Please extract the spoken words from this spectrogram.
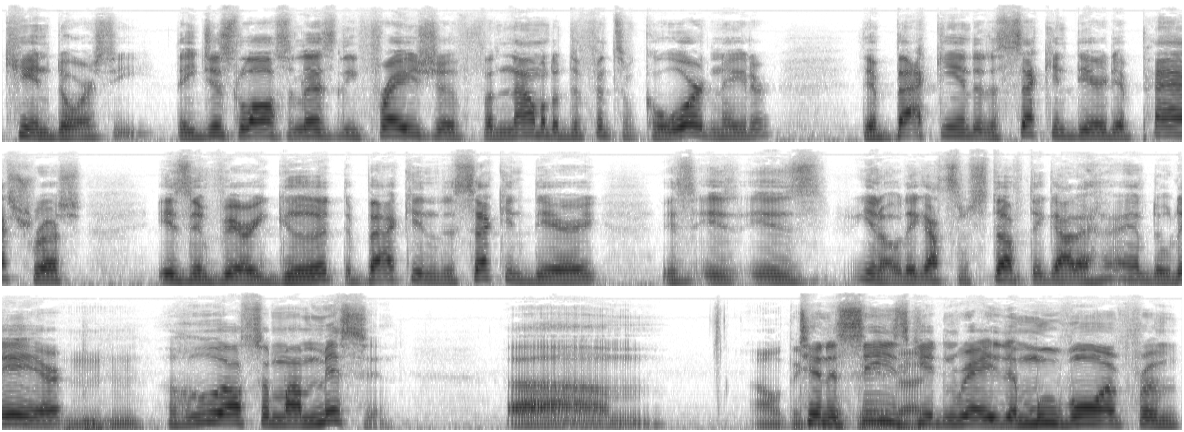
Ken Dorsey. They just lost Leslie Frazier, phenomenal defensive coordinator. Their back end of the secondary, their pass rush isn't very good. The back end of the secondary is is is you know they got some stuff they got to handle there. Who else am I missing? Um, I don't think Tennessee's getting ready to move on from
